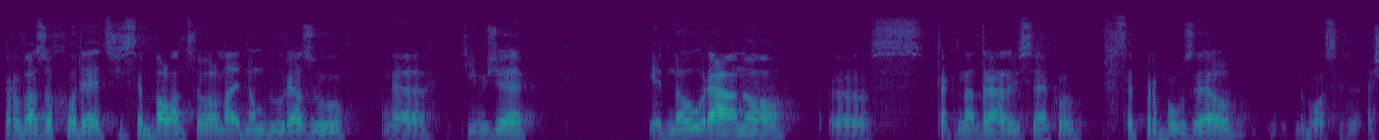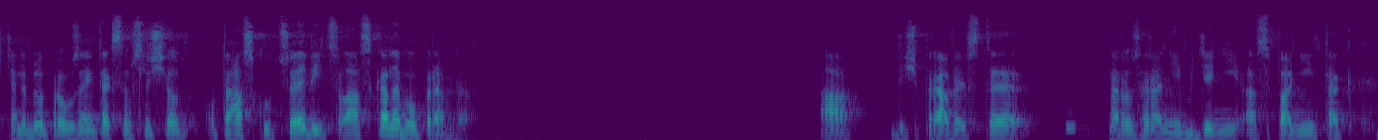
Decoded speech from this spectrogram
provazochodec, že jsem balancoval na jednom důrazu tím, že jednou ráno, eh, tak nad ránem, když jsem jako se probouzel, nebo asi ještě nebyl probouzený, tak jsem slyšel otázku, co je víc, láska nebo pravda? A když právě jste na rozhraní bdění a spaní, tak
